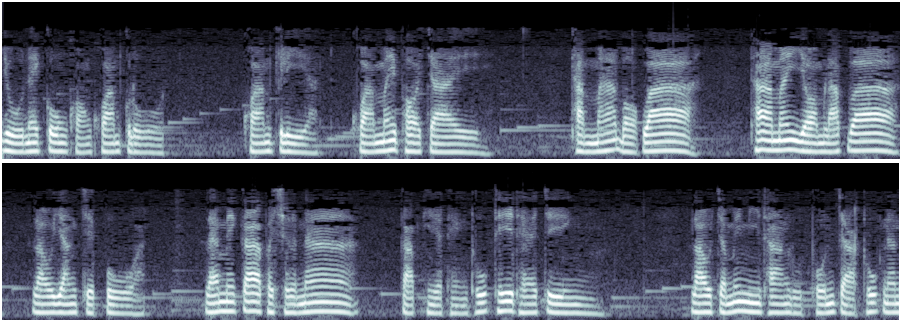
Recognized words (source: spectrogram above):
อยู่ในกรงของความโกรธ ความเกลียด ความไม่พอใจ ธรรมะบอกว่า ถ้าไม่ยอมรับว่า เรายังเจ็บปวด และไม่กล้าเผชิญหน้า กับเหตุแห่งทุกข์ที่แท้จริง เราจะไม่มีทางหลุดพ้นจากทุกข์นั้น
